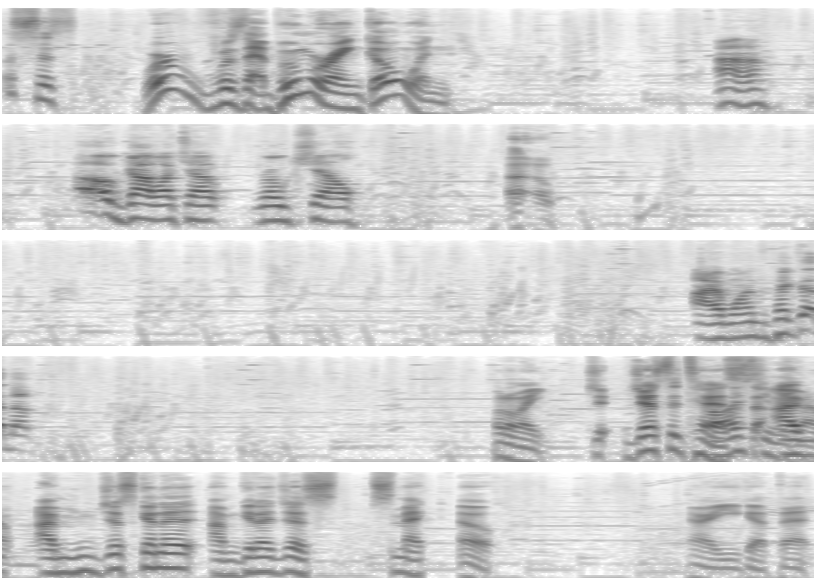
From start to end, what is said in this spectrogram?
What's this? Where was that boomerang going? I don't know. Oh god, watch out. Rogue shell. Uh-oh. I wanted to pick that up. Hold on, wait. J just a test. see what I'm. I'm just gonna I'm gonna just smack. Oh, all right, you got that.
